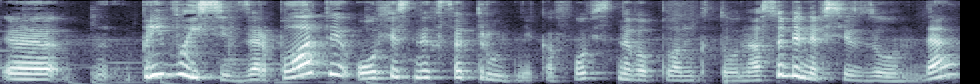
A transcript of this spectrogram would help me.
превысить зарплаты офисных сотрудников, офисного планктона, особенно в сезон, да.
